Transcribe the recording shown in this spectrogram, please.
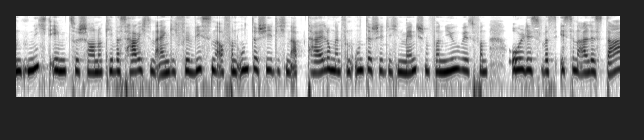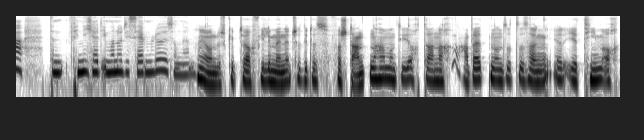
und nicht eben zu schauen, okay, was habe ich denn eigentlich für Wissen auch von unterschiedlichen Abteilungen, von unterschiedlichen Menschen, von Newbies, von Oldies, was ist denn alles da? Dann finde ich halt immer nur dieselben Lösungen. Ja, und es gibt ja auch viele Manager, die das verstanden haben und die auch danach arbeiten und sozusagen ihr, ihr Team auch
